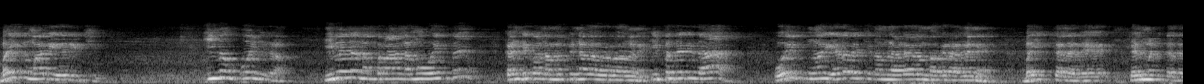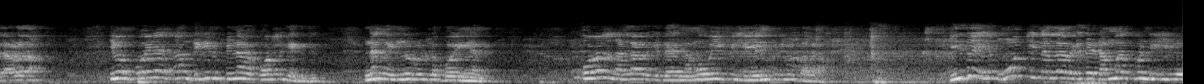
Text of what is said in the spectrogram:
பைக் மாதிரி ஏறிடுச்சு. இவன் போயிருக்கிறான் இவன் என்ன நம்புறான்? நம்ம ஒய்ஃபு கண்டிப்பா நம்ம பின்னால வருவாங்கன்னு. இப்ப தெரியுதா? ஒய்ஃபுங்க எதை வச்சு நம்மளை அடையாளம் பார்க்குறாங்கன்னு? பைக் கலரு ஹெல்மெட் கலர் அவ்வளோதான் இவன் போயிட்டே இருக்கான் திடீர்னு பின்னால் குரல் கேட்குது என்னங்க இன்னொரு ரூட்ல போறீங்கன்னு. குரல் நல்லா இருக்குது நம்ம ஒய்ஃப் இல்லையேன்னு திரும்பி பார்க்கலாம் இது மூஞ்சி நல்லா இருக்குது நம்ம ஹஸ்பண்ட் இல்லையே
